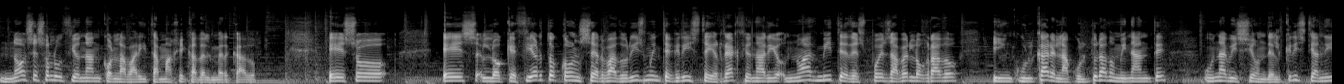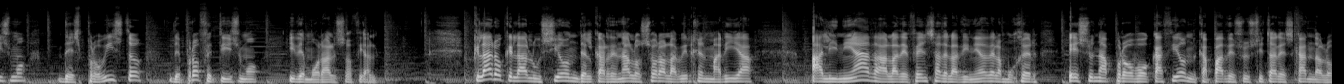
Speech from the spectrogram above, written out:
no se solucionan con la varita mágica del mercado. Eso es lo que cierto conservadurismo integrista y reaccionario no admite después de haber logrado inculcar en la cultura dominante una visión del cristianismo desprovisto de profetismo y de moral social. Claro que la alusión del cardenal Osora a la Virgen María alineada a la defensa de la dignidad de la mujer es una provocación capaz de suscitar escándalo,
